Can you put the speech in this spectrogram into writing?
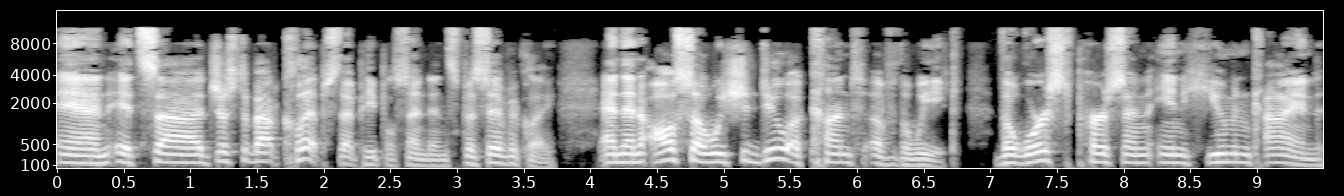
and it's uh just about clips that people send in specifically. And then also we should do a cunt of the week. The worst person in humankind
